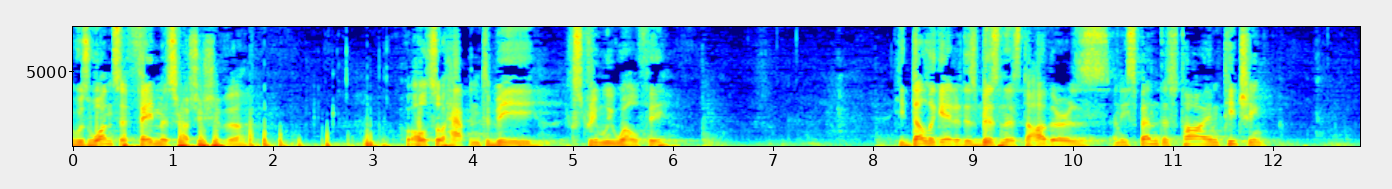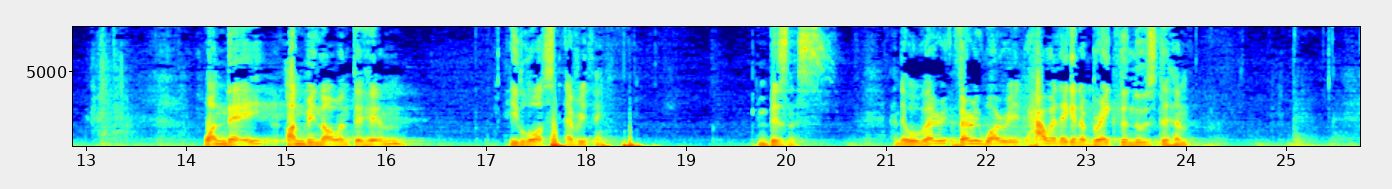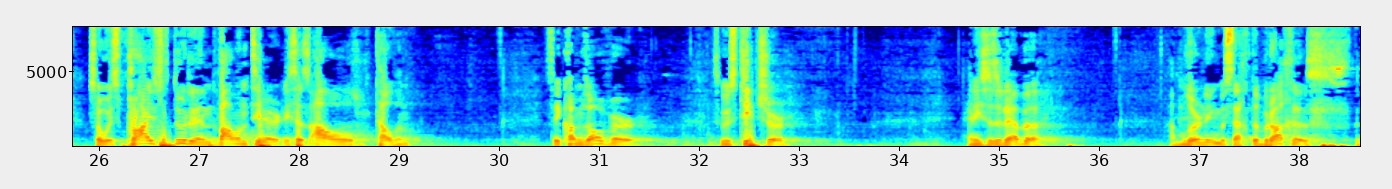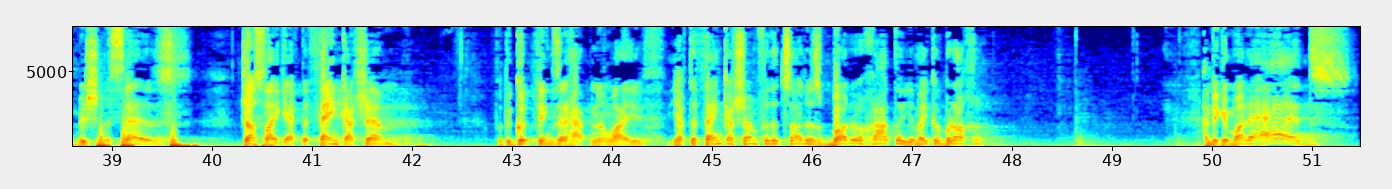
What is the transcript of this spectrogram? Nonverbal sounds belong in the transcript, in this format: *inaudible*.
There was once a famous Rosh Yeshiva who also happened to be extremely wealthy. He delegated his business to others and he spent his time teaching. One day, unbeknown to him, he lost everything in business. And they were very, very worried how are they going to break the news to him? So his prize student volunteered. He says, I'll tell him. So he comes over to his teacher and he says, Rebbe, I'm learning Masechta Brachas. The Mishnah says, just like you have to thank Hashem for the good things that happen in life, you have to thank Hashem for the tzaddis. Baruch Ata, you make a bracha. And the Gemara adds,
